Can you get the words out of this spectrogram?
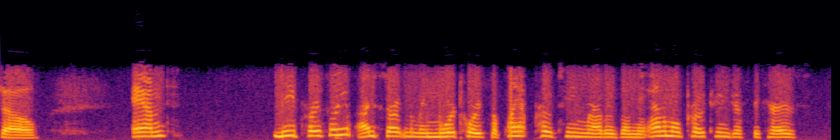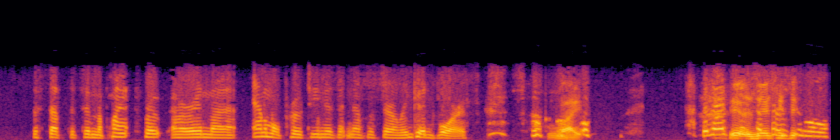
So, and me personally, I'm starting to lean more towards the plant protein rather than the animal protein just because the stuff that's in the plant pro- or in the animal protein isn't necessarily good for us. So, right. But that's yeah, just a personal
